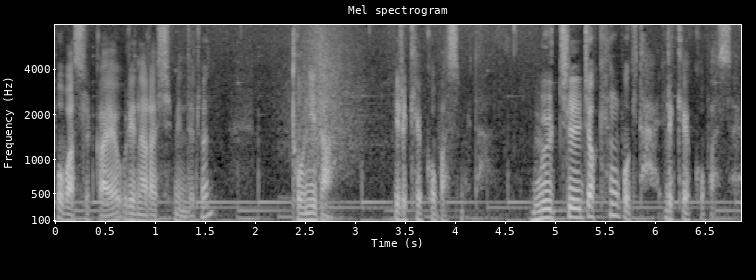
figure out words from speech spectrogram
뽑았을까요? 우리나라 시민들은 돈이다. 이렇게 꼽았습니다. 물질적 행복이다. 이렇게 꼽았어요.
